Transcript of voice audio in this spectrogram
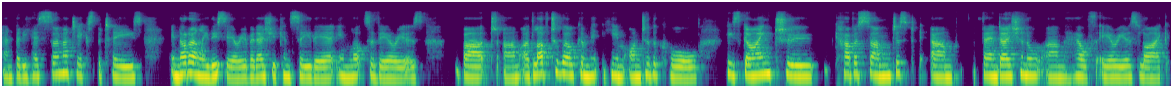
and but he has so much expertise in not only this area but as you can see there in lots of areas but um, I'd love to welcome him onto the call. He's going to cover some just um, foundational um, health areas, like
